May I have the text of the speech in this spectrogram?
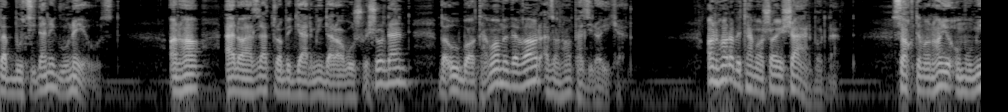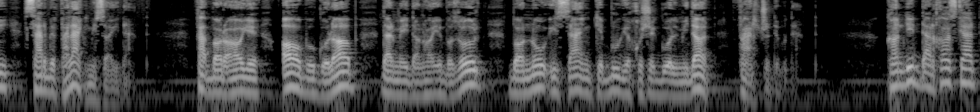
و بوسیدن گونه اوست. آنها اعلی حضرت را به گرمی در آغوش بشردند و او با تمام وقار از آنها پذیرایی کرد. آنها را به تماشای شهر بردند. ساختمانهای عمومی سر به فلک میساییدند. فواره های آب و گلاب در میدانهای بزرگ با نوعی سنگ که بوی خوش گل می‌داد فرش شده بودند. کاندید درخواست کرد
